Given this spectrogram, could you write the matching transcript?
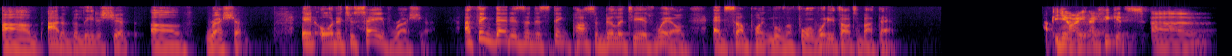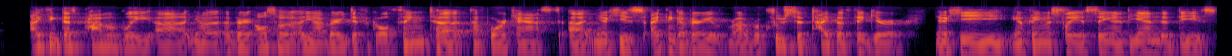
um, out of the leadership of Russia, in order to save Russia. I think that is a distinct possibility as well at some point moving forward. What are your thoughts about that? you know, I, I think it's. Uh, I think that's probably uh, you know a very also you know a very difficult thing to to forecast. Uh, you know, he's I think a very uh, reclusive type of figure. You know, he you know famously is sitting at the end of these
